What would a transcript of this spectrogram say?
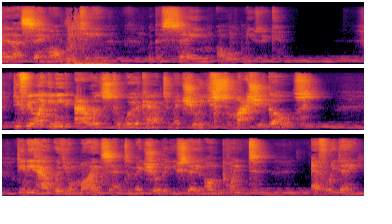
Tired of that same old routine with the same old music? Do you feel like you need hours to work out to make sure you smash your goals? Do you need help with your mindset to make sure that you stay on point every day?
